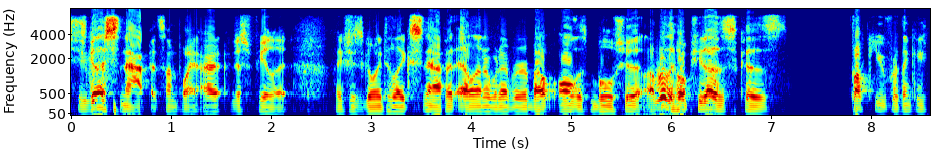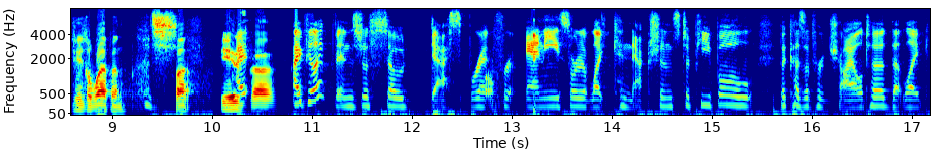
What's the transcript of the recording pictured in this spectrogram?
She's gonna snap at some point. I, I just feel it. Like she's going to like snap at Elend or whatever about all this bullshit. I really hope she does, because fuck you for thinking she's a weapon. But he is I- uh I feel like Vin's just so desperate for any sort of like connections to people because of her childhood that like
